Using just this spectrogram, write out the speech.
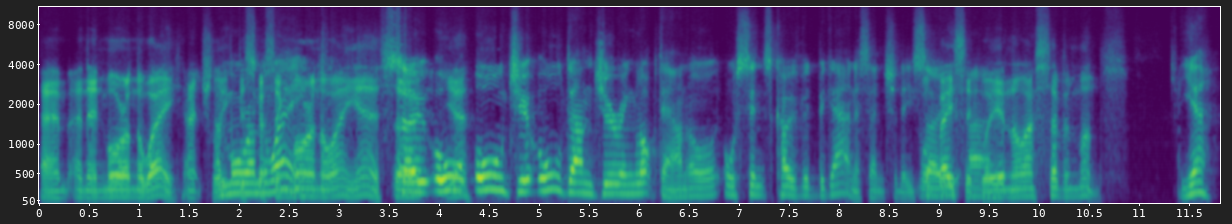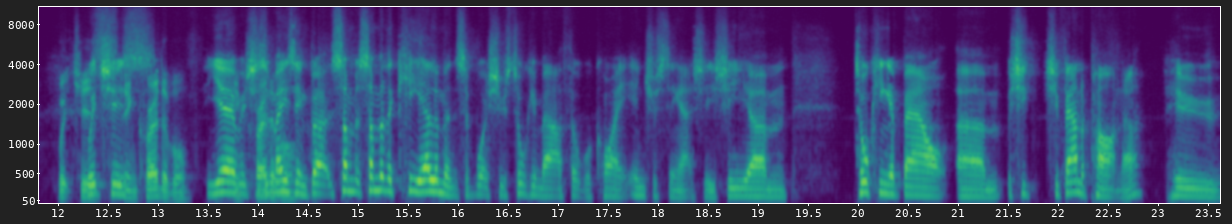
Um, and then more on the way. Actually, And more on the way. more on the way. Yeah. So, So, all yeah. all all done during lockdown or or since COVID began, essentially. well, basically, um, in the last seven months, yeah, which is, Which is- incredible. yeah, which is amazing. But some some of the key elements of what she was talking about, I thought were quite interesting. Actually, she um talking about um she she found a partner who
